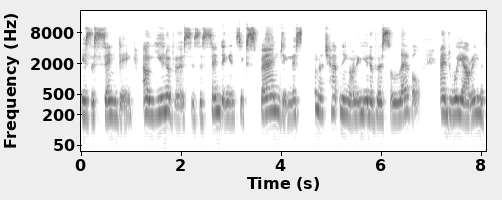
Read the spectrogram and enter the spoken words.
is ascending. Our universe is ascending. It's expanding. There's much happening on a universal level. And we are in the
